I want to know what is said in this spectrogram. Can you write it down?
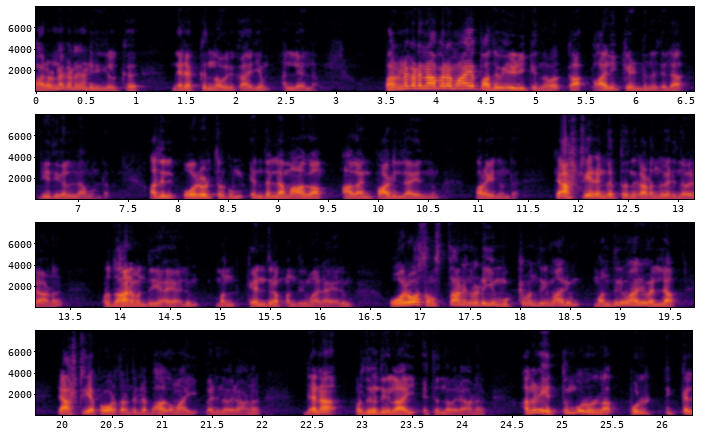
ഭരണഘടനാ രീതികൾക്ക് നിരക്കുന്ന ഒരു കാര്യം അല്ലയല്ല ഭരണഘടനാപരമായ പദവിയിലിരിക്കുന്നവർ പാലിക്കേണ്ടുന്ന ചില രീതികളെല്ലാം ഉണ്ട്. അതിൽ ഓരോരുത്തർക്കും എന്തെല്ലാം ആകാം ആകാൻ പാടില്ല എന്നും പറയുന്നുണ്ട്. രാഷ്ട്രീയ രംഗത്ത് നിന്ന് കടന്നു വരുന്നവരാണ് പ്രധാനമന്ത്രിയായാലും മന് കേന്ദ്ര മന്ത്രിമാരായാലും ഓരോ സംസ്ഥാനങ്ങളുടെയും മുഖ്യമന്ത്രിമാരും മന്ത്രിമാരുമെല്ലാം രാഷ്ട്രീയ പ്രവർത്തനത്തിന്റെ ഭാഗമായി വരുന്നവരാണ്. ജനപ്രതിനിധികളായി എത്തുന്നവരാണ്. അങ്ങനെ എത്തുമ്പോഴുള്ള പൊളിറ്റിക്കൽ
